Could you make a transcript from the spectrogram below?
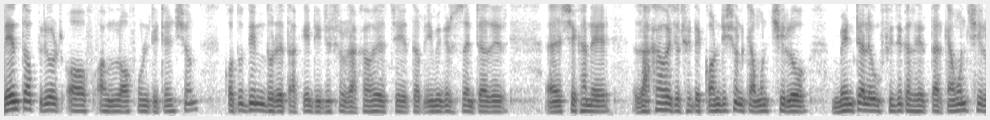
Length of period of unlawful detention কতদিন ধরে তাকে ডিটেনশন রাখা হয়েছে তারপর ইমিগ্রেশন সেন্টারের সেখানে রাখা হয়েছে সেটা কন্ডিশন কেমন ছিল মেন্টাল এবং ফিজিক্যাল হেলথ তার কেমন ছিল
